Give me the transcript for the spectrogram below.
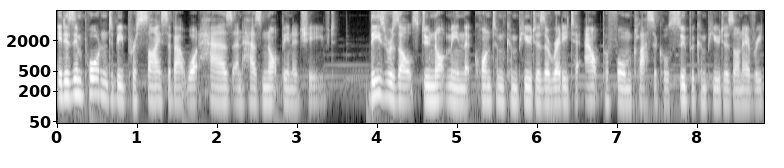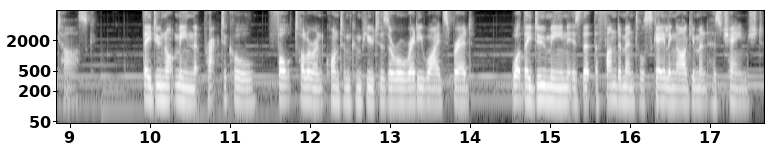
It is important to be precise about what has and has not been achieved. These results do not mean that quantum computers are ready to outperform classical supercomputers on every task. They do not mean that practical, fault tolerant quantum computers are already widespread. What they do mean is that the fundamental scaling argument has changed.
